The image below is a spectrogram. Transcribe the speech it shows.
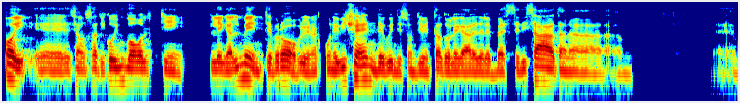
Poi eh, siamo stati coinvolti legalmente proprio in alcune vicende, quindi sono diventato legale delle bestie di Satana, eh,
